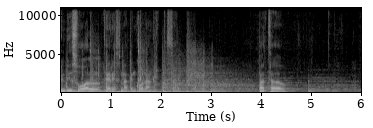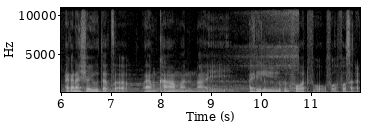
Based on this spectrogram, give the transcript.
In this world, there is nothing called 100%. But uh, I can assure you that uh, I am calm and I, I really looking forward for, for, for Saturday.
